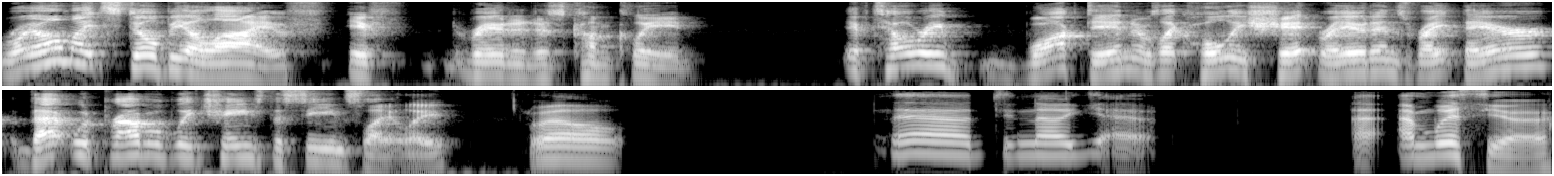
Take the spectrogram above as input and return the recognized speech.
Roial might still be alive if Raoden has come clean. If Telrii walked in and was like, "Holy shit, Raoden's right there," that would probably change the scene slightly. Well, yeah, you know, yeah, I- I'm with you.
